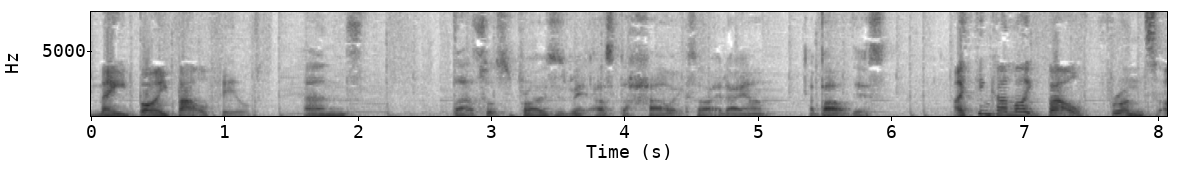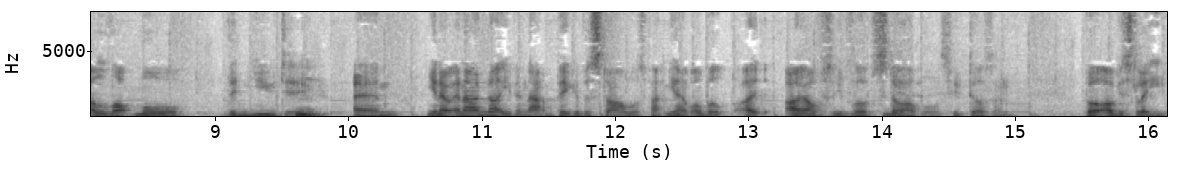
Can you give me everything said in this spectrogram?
made by Battlefield. And that's what surprises me as to how excited I am about this. I think I like Battlefront a lot more than you do. Hmm. Um, you know, and I'm not even that big of a Star Wars fan. You know, well, well I, I obviously love Star Yeah. Wars. Who doesn't? But obviously,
